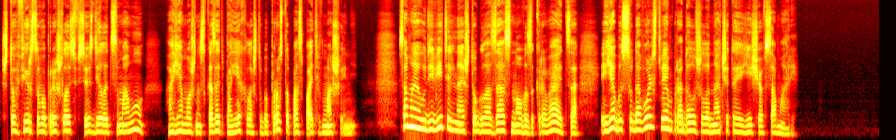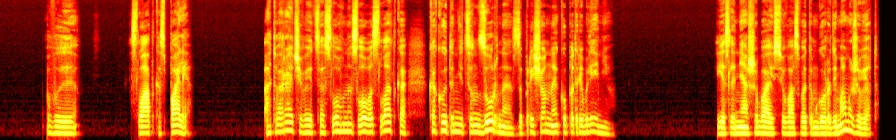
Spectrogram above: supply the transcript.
что Фирсову пришлось все сделать самому, а я, можно сказать, поехала, чтобы просто поспать в машине. Самое удивительное, что глаза снова закрываются, и я бы с удовольствием продолжила начатое еще в Самаре. «Вы сладко спали?» Отворачивается, словно слово «сладко» какое-то нецензурное, запрещенное к употреблению. «Если не ошибаюсь, у вас в этом городе мама живет?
